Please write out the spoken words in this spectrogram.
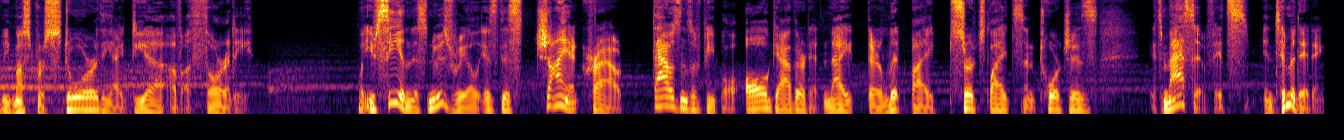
We must restore the idea of authority. What you see in this newsreel is this giant crowd, thousands of people, all gathered at night. They're lit by searchlights and torches. It's massive, it's intimidating.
